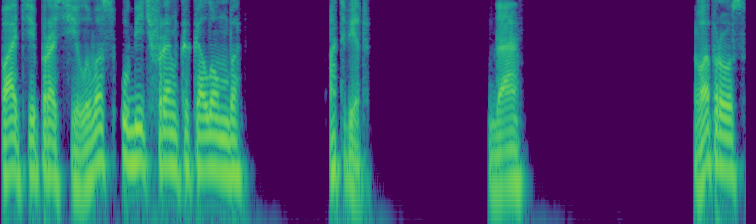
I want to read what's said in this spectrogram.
Патти просила вас убить Фрэнка Коломбо? Ответ. Да. Вопрос.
